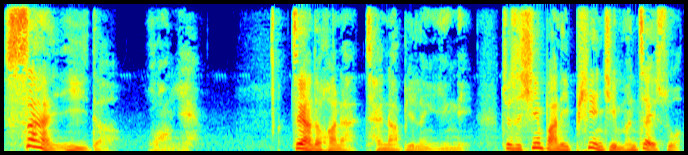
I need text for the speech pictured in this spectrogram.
善意的谎言，这样的话呢，才让别人引领。就是先把你骗进门再说，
